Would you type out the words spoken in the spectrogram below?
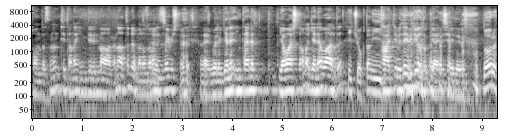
sondasının Titan'a indirilme anını hatırlıyorum. Ben o zaman Evet. izlemiştim. Evet, evet. Yani böyle gene internet yavaştı ama gene vardı. Hiç yoktan iyiydi. Takip edebiliyorduk yani şeyleri. doğru,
